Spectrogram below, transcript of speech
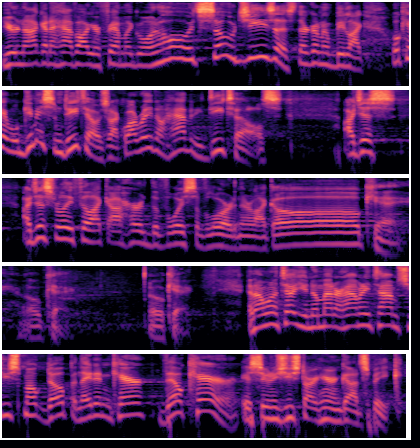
You're not going to have all your family going, oh, it's so Jesus. They're going to be like, okay, well, give me some details. You're like, well, I really don't have any details. I just, I just really feel like I heard the voice of Lord. And they're like, okay, okay, okay. And I want to tell you, no matter how many times you smoke dope and they didn't care, they'll care as soon as you start hearing God speak.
